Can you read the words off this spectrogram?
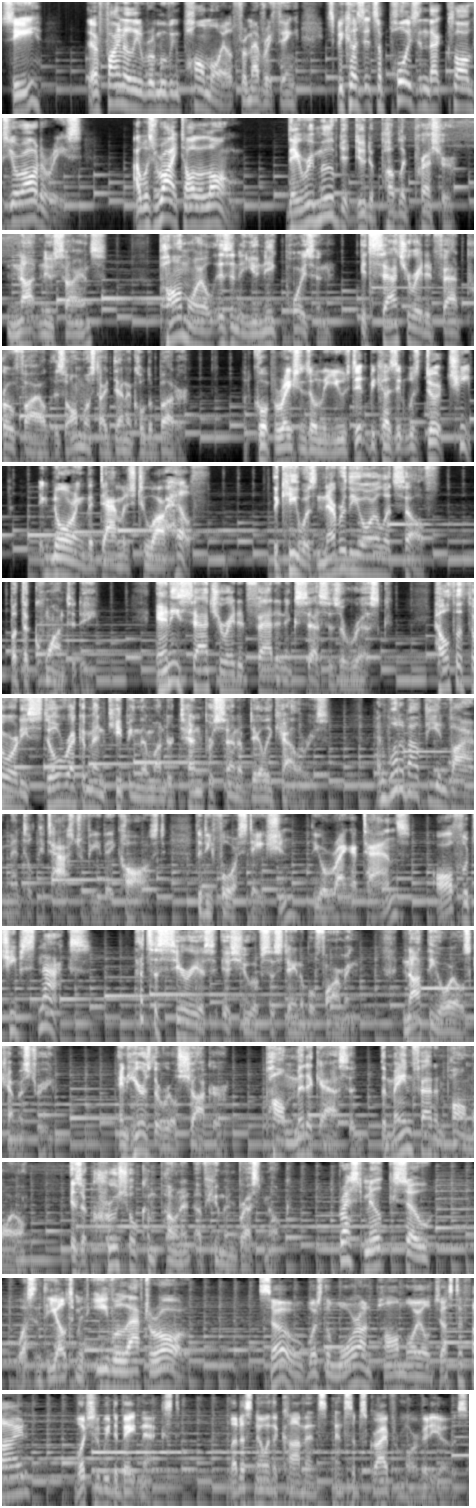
See? They're finally removing palm oil from everything. It's because it's a poison that clogs your arteries. I was right all along. They removed it due to public pressure, not new science. Palm oil isn't a unique poison. Its saturated fat profile is almost identical to butter. But corporations only used it because it was dirt cheap, ignoring the damage to our health. The key was never the oil itself, but the quantity. Any saturated fat in excess is a risk. Health authorities still recommend keeping them under 10% of daily calories. And what about the environmental catastrophe they caused? The deforestation, the orangutans, all for cheap snacks. That's a serious issue of sustainable farming, not the oil's chemistry. And here's the real shocker. Palmitic acid, the main fat in palm oil, is a crucial component of human breast milk. Breast milk, so wasn't the ultimate evil after all. So, was the war on palm oil justified? What should we debate next? Let us know in the comments and subscribe for more videos.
